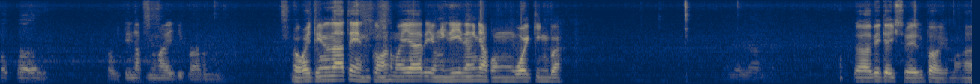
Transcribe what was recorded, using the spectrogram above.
Pagka, pag tinap yung ID, parang Okay, tingnan natin kung ano mangyayari yung hininang niya, kung working ba. Grabe guys, well pa yung mga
